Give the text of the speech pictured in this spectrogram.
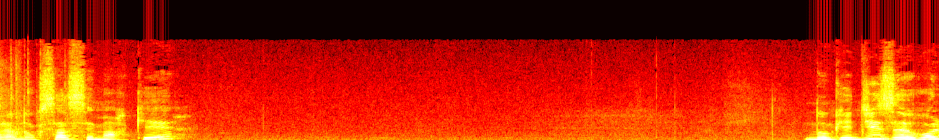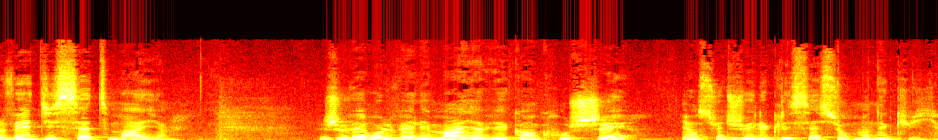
Voilà, donc ça c'est marqué. Donc ils disent relever 17 mailles. Je vais relever les mailles avec un crochet et ensuite je vais les glisser sur mon aiguille.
